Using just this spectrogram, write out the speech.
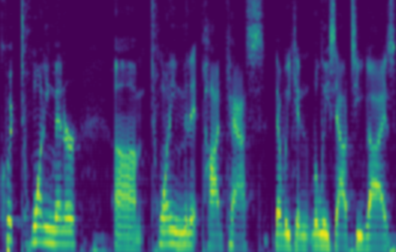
quick 20 minute, um, 20 minute podcasts that we can release out to you guys.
